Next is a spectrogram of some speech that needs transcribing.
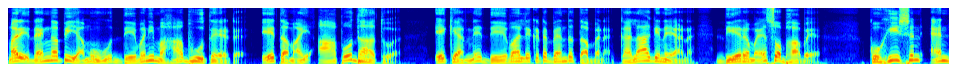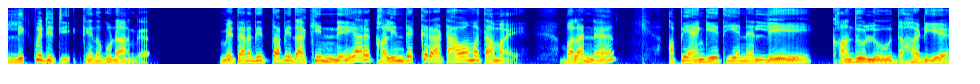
මරි දැන් අපි යමු දෙවනි මහා භූතයට. ඒ තමයි ආපෝ ධාතුව. ඒ කියන්නේ දේවල් එකට බැඳ තබන, කලාගෙන යන, දියරමය ස්වභාවය. cohesion and liquidity කියන ගුණාංග. මෙතනදිත් අපි දකින්නේ අර කලින් දැක්ක රටාවම තමයි. බලන්න අපි ඇඟේ තියෙන ලේ කඳුළු, දහඩිය,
